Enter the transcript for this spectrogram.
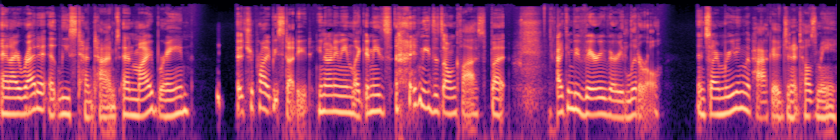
and I read it at least 10 times and my brain it should probably be studied. You know what I mean? Like it needs it needs its own class, but I can be very very literal. And so I'm reading the package and it tells me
